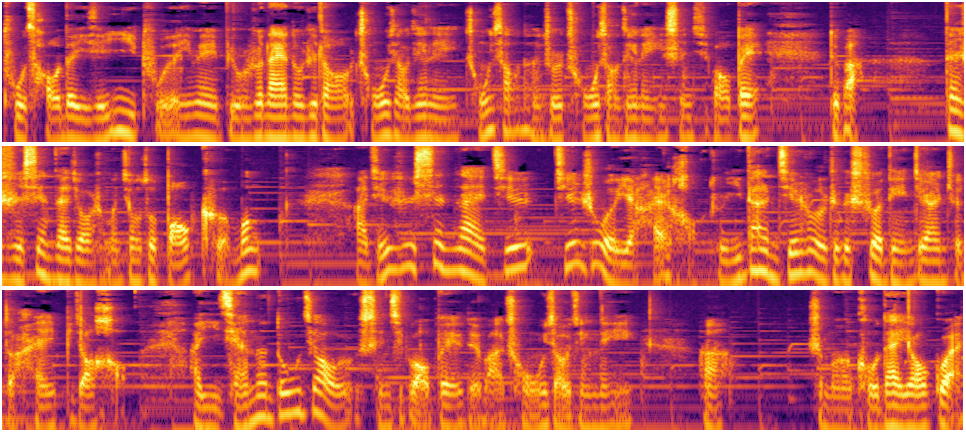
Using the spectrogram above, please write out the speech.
吐槽的一些意图的。因为比如说大家都知道，宠物小精灵从小呢就是宠物小精灵、神奇宝贝，对吧？但是现在叫什么？叫做宝可梦。啊，其实现在接接受的也还好，就一旦接受了这个设定，竟然觉得还比较好。啊，以前呢都叫神奇宝贝，对吧？宠物小精灵，啊，什么口袋妖怪，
